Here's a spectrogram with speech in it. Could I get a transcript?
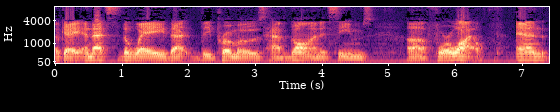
Okay, and that's the way that the promos have gone. It seems uh, for a while, and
